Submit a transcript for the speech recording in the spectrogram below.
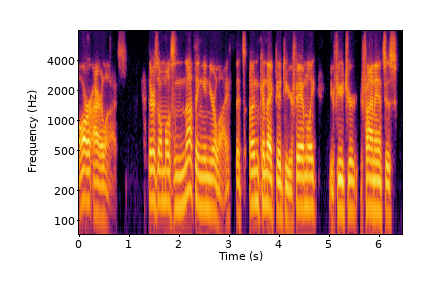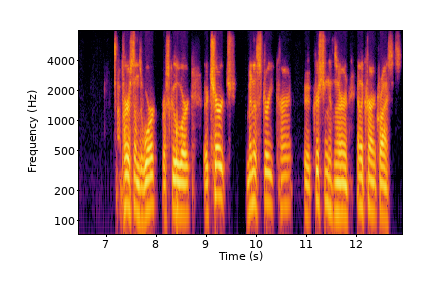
are our lives there's almost nothing in your life that's unconnected to your family, your future, your finances, a person's work or schoolwork, their church, ministry, current uh, Christian concern, and the current crisis.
